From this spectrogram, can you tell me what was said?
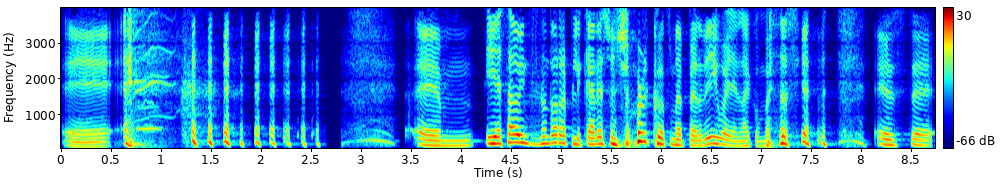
Eh, em, y he estado intentando replicar eso en shortcuts, me perdí, güey, en la conversación. Este,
